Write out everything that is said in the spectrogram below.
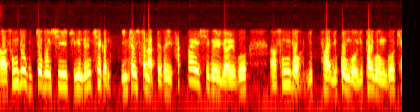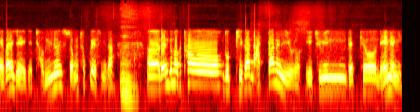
어, 송도 국제도시 주민들은 최근 인천시청 앞에서 이 삭발식을 열고 어, 송도 68, 609, 6809 개발 계획의 전면 수정을 촉구했습니다. 예. 어, 랜드마크 타워 높이가 낮다는 이유로 이 주민 대표 4명이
